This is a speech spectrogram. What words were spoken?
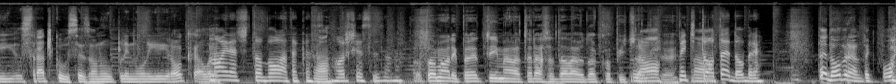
mali sračkovú sezónu uplynulý rok, ale... No ináč to bola taká No. horšia sezóna. To mali predtým, ale teraz sa dávajú dokopy. No. Takže... Veď No. toto je dobre. To je dobré, no tak po...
